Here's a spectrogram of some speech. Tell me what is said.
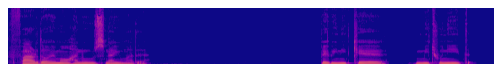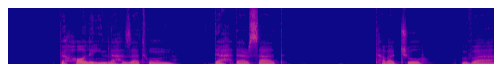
فردای ما هنوز نیومده. ببینید که می‌تونید به حال این لحظتون ده درصد توجه و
